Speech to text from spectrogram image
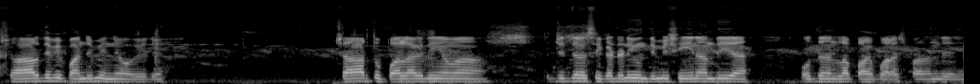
ਚਾਰ ਦੇ ਵੀ 5 ਮਹੀਨੇ ਹੋ ਗਏ ਜੇ। ਚਾਰ ਧੁੱਪਾਂ ਲੱਗਦੀਆਂ ਵਾ ਜਿੱਦਣ ਅਸੀਂ ਕੱਢਣੀ ਹੁੰਦੀ, ਮਸ਼ੀਨ ਆਂਦੀ ਆ ਉਦੋਂ ਅੱਲਾ ਪਾਕ ਬਾਰਿਸ਼ ਪਾ ਦਿੰਦੇ ਜੀ।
